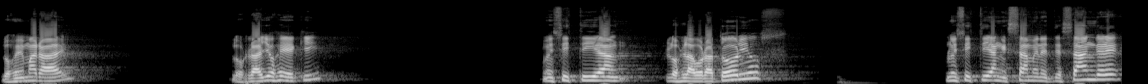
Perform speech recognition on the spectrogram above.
los MRI, los rayos X, no existían los laboratorios, no existían exámenes de sangre,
